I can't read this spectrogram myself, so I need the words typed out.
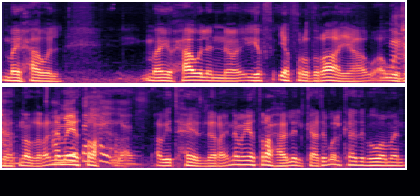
ما يحاول ما يحاول إنه يفرض رايه أو, أو نعم. وجهة نظر إنما أو يطرح. أو يتحيز لرأي إنما يطرحها للكاتب والكاتب هو من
